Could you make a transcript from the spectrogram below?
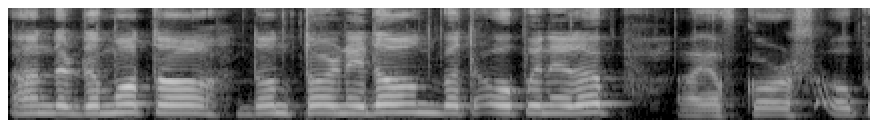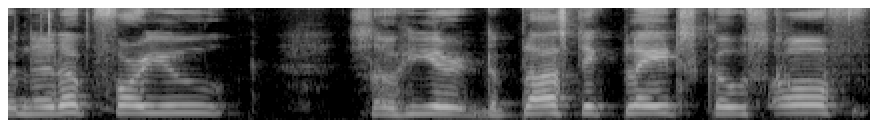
Under the motto, don't turn it on but open it up. I of course open it up for you. So here the plastic plate goes off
